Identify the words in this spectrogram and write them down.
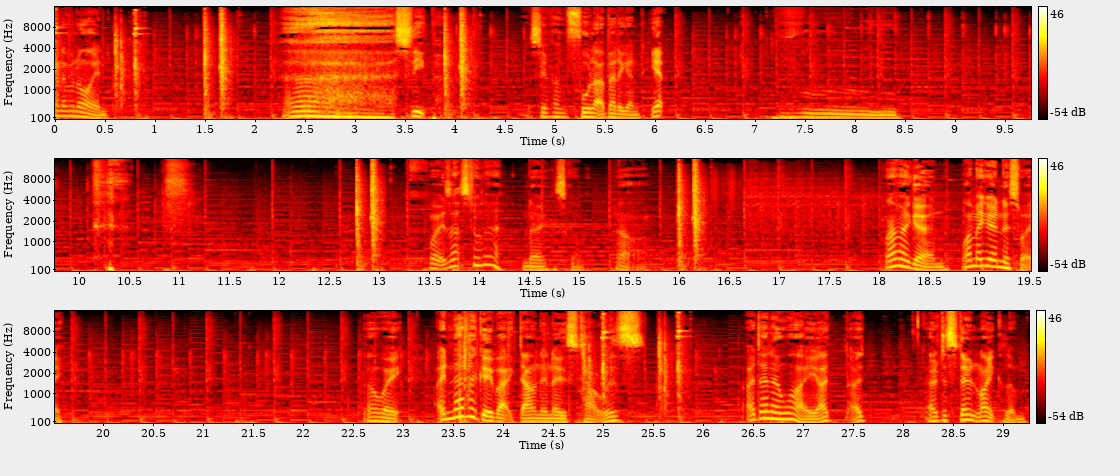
Kind of annoying. Uh, sleep. Let's see if I can fall out of bed again. Yep. Ooh. Wait, is that still there? No, it's gone. Oh. Where am I going? Why am I going this way? Oh wait, I never go back down in those towers. I don't know why. I I I just don't like them.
